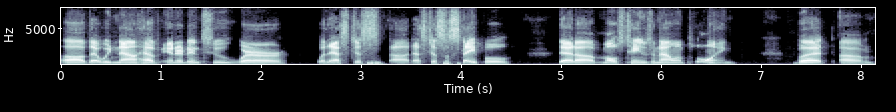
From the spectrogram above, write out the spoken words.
uh, that we now have entered into, where well, that's just uh, that's just a staple that uh, most teams are now employing. But um,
